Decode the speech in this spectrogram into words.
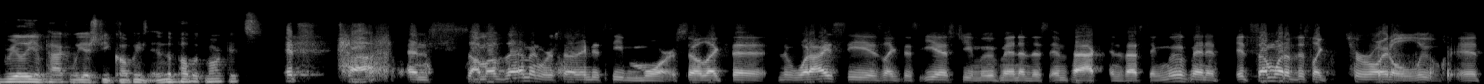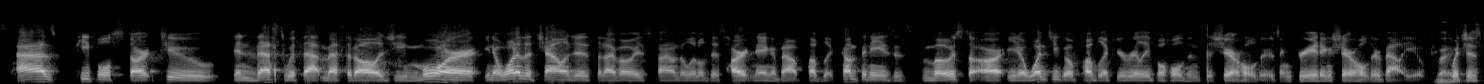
really impactful esg companies in the public markets? It's tough and some of them and we're starting to see more. So like the, the what i see is like this esg movement and this impact investing movement. It's it's somewhat of this like toroidal loop. It's as people start to invest with that methodology more you know one of the challenges that i've always found a little disheartening about public companies is most are you know once you go public you're really beholden to shareholders and creating shareholder value right. which is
